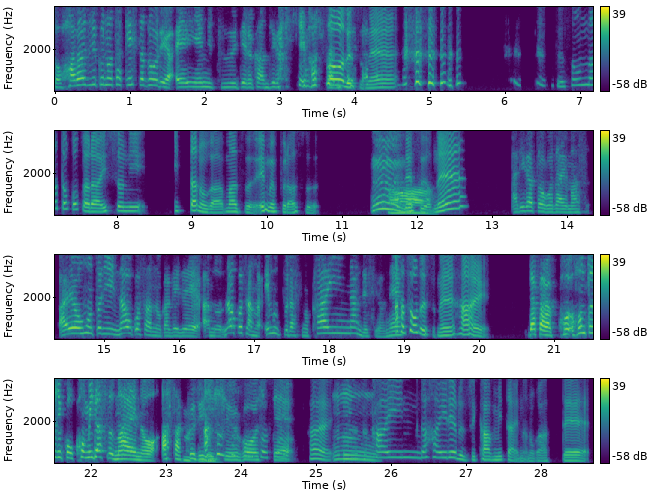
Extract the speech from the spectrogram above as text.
そう原宿の竹下通りが永遠に続いてる感じがしましたね。そうですね。で、そんなとこから一緒に行ったのが、まず M プラスうん。あですよね。ありがとうございます。あれは本当に直子さんのおかげで、あの、直子さんが M プラスの会員なんですよね。あ、そうですね。はい。だからこ、本当にこう、混み出す前の朝9時うんに集合して、。はい。うんなんか会員が入れる時間みたいなのがあって、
